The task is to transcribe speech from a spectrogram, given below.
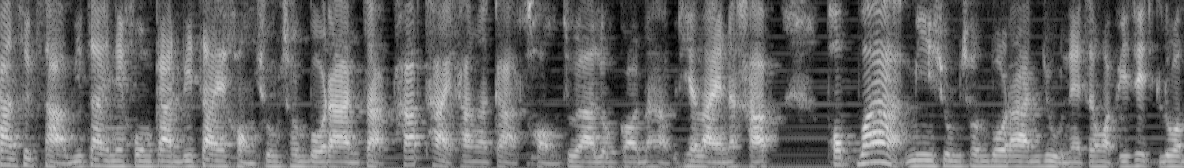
การศึกษาวิจัยในโครงการวิจัยของชุมชนโบราณ จากภาพถ่ายทางอากาศของจุฬาลงกรณ์มหาวิทยาลัยนะครับ พบว่ามีชุมชนโบราณอยู่ในจังหวัดพิจิตรรวม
